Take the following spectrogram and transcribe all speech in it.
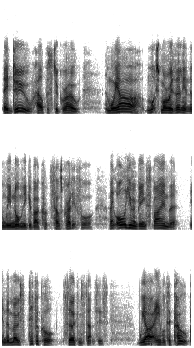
They do help us to grow. And we are much more resilient than we normally give ourselves credit for. I think all human beings find that in the most difficult circumstances, we are able to cope.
